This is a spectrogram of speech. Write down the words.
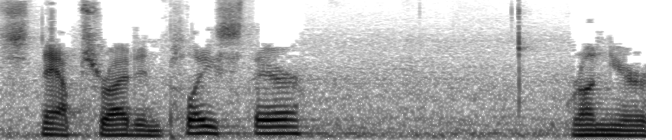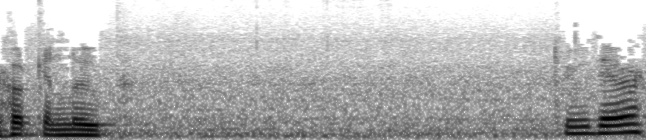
snaps right in place there. Run your hook and loop through there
